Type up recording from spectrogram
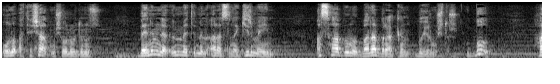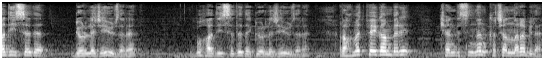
onu ateşe atmış olurdunuz. Benimle ümmetimin arasına girmeyin, ashabımı bana bırakın buyurmuştur. Bu hadisede görüleceği üzere, bu hadisede de görüleceği üzere rahmet peygamberi kendisinden kaçanlara bile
